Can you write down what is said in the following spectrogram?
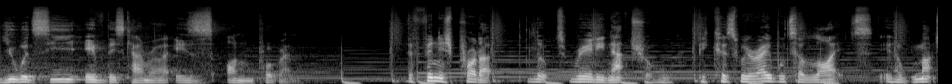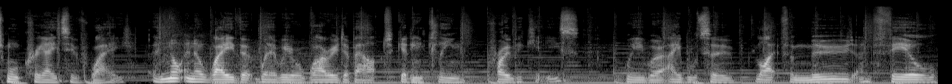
you would see if this camera is on program. The finished product looked really natural because we were able to light in a much more creative way and not in a way that where we were worried about getting clean chroma keys. We were able to light for mood and feel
